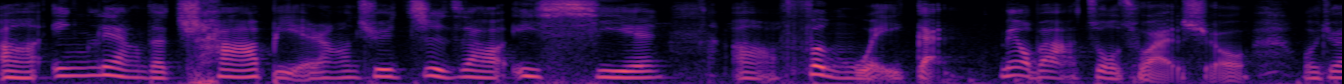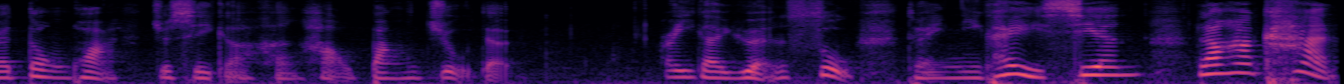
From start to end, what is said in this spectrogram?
啊音量的差别，然后去制造一些啊氛围感。没有办法做出来的时候，我觉得动画就是一个很好帮助的而一个元素。对，你可以先让他看，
